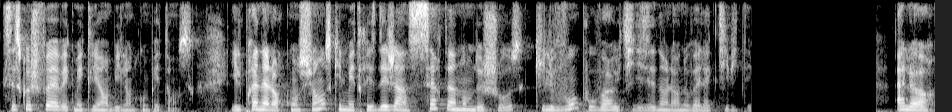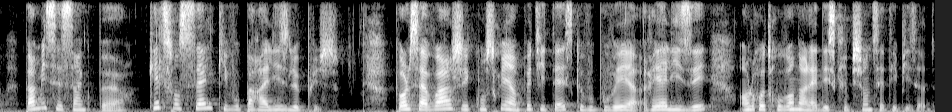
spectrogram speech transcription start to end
C'est ce que je fais avec mes clients en bilan de compétences. Ils prennent alors conscience qu'ils maîtrisent déjà un certain nombre de choses qu'ils vont pouvoir utiliser dans leur nouvelle activité. Alors, parmi ces cinq peurs, quelles sont celles qui vous paralysent le plus? Pour le savoir, j'ai construit un petit test que vous pouvez réaliser en le retrouvant dans la description de cet épisode.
